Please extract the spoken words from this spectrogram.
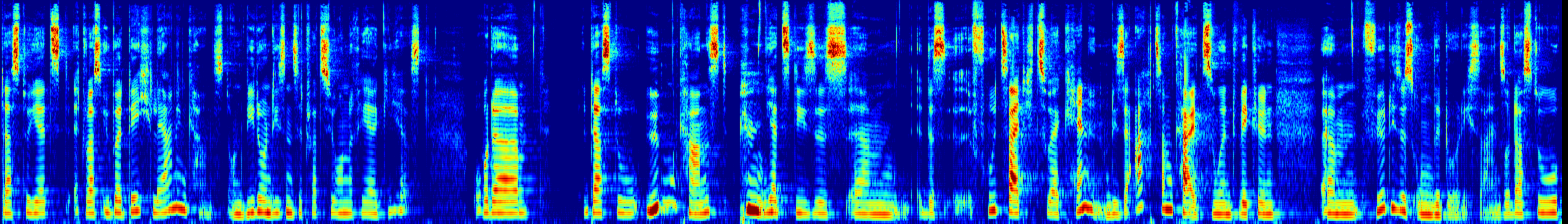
dass du jetzt etwas über dich lernen kannst und wie du in diesen Situationen reagierst. Oder dass du üben kannst, jetzt dieses, ähm, das frühzeitig zu erkennen und diese Achtsamkeit zu entwickeln ähm, für dieses Ungeduldigsein, sodass du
